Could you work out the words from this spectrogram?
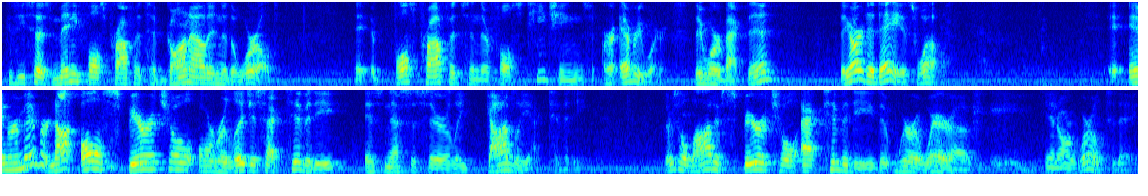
because he says many false prophets have gone out into the world. Eh, false prophets and their false teachings are everywhere. They were back then, they are today as well. And remember, not all spiritual or religious activity is necessarily godly activity. There's a lot of spiritual activity that we're aware of in our world today.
